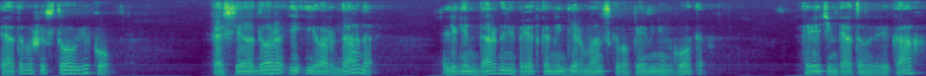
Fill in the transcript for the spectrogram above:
V-VI веков. Кассиодора и Иордана легендарными предками германского племени готов, в III-V веках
